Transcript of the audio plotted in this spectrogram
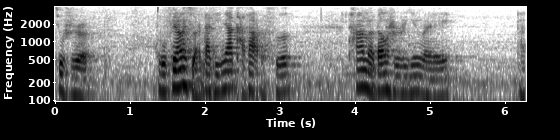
就是我非常喜欢大提琴家卡萨尔斯，他呢当时是因为，嗯，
